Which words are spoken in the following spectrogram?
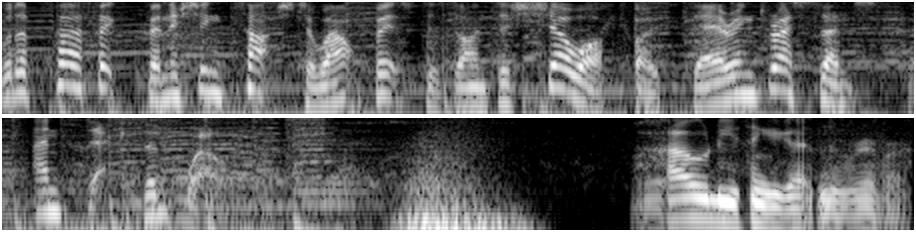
were the perfect finishing touch to outfits designed to show off both daring dress sense and decadent wealth. How do you think it got in the river?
